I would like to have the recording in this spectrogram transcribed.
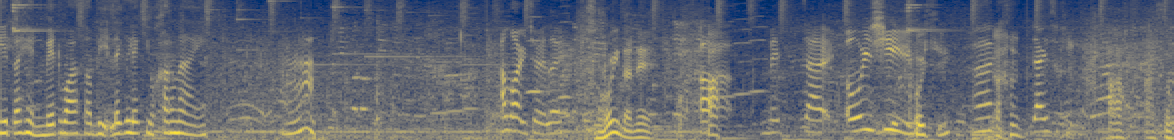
ดีๆ จะเห็นเม็ดวาซาบิเล็กๆ อยู่ข้างใน อืม อร่อยเฉยเลย すごいんだね。เ อ่อเม็ดจะโอ้ยชี 美味しい。 ได้สกิ あ、あ、そう。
